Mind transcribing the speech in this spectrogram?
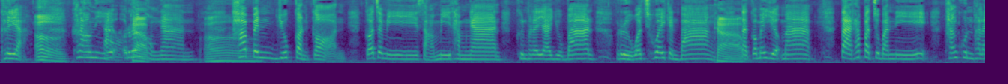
เคลียร์คราวนี้เรื่องของงาน ถ้าเป็นยุคก่อนๆก็จะมีสามีทำงาน คุณภรรยาอยู่บ้าน หรือว่าช่วยกันบ้าง แต่ก็ไม่เยอะมาก แต่ถ้าปัจจุบันนี้ทั้งคุณภรร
